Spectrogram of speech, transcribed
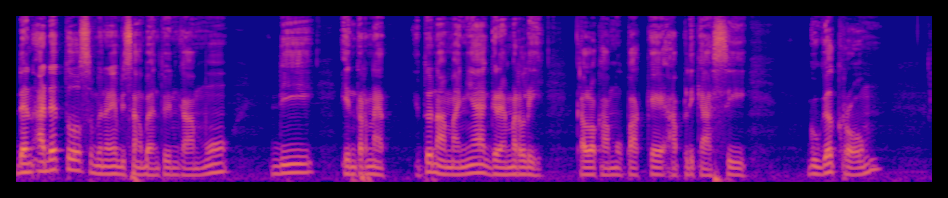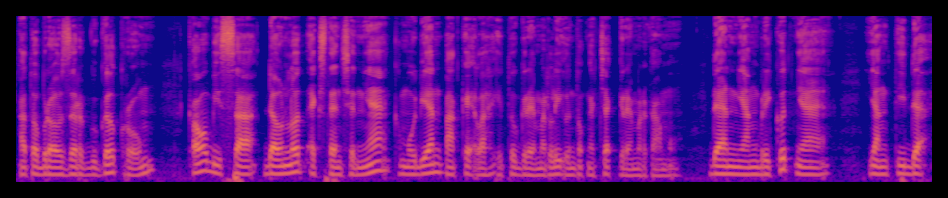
Dan ada tool sebenarnya bisa ngebantuin kamu di internet. Itu namanya Grammarly. Kalau kamu pakai aplikasi Google Chrome atau browser Google Chrome, kamu bisa download extensionnya, kemudian pakailah itu Grammarly untuk ngecek grammar kamu. Dan yang berikutnya, yang tidak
